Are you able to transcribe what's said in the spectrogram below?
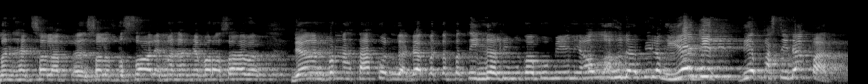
manhaj salaf eh, salafus salih manhajnya para sahabat jangan pernah takut nggak dapat tempat tinggal di muka bumi ini. Allah sudah bilang yajid. Dia pasti dapat.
